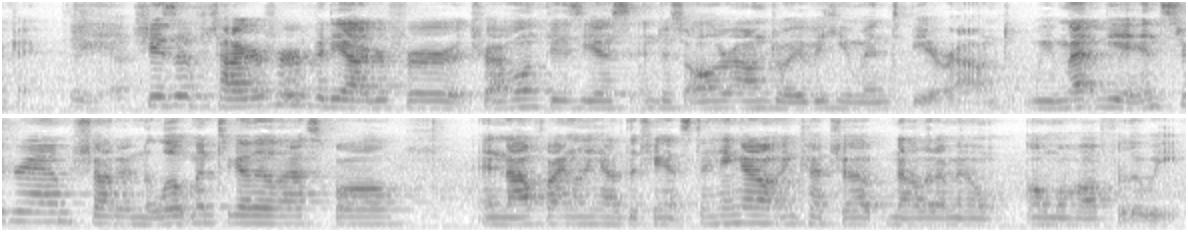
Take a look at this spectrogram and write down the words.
Okay. There you go. She's a photographer, videographer, travel enthusiast, and just all around joy of a human to be around. We met via Instagram, shot an elopement together last fall, and now finally have the chance to hang out and catch up now that I'm in Omaha for the week.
